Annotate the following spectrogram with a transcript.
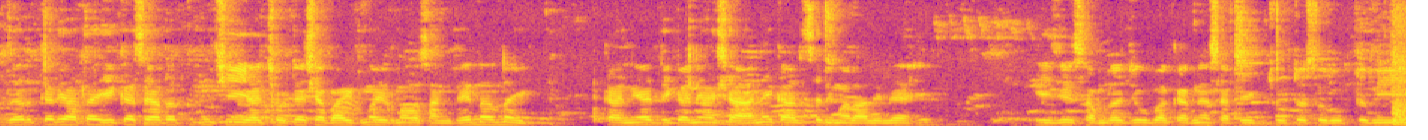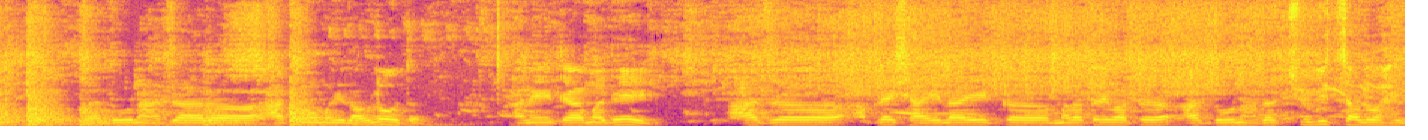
जर कधी आता हे कसं आहे आता तुमची ह्या छोट्याशा बाईटमध्ये मला सांगता येणार नाही कारण या ठिकाणी अशा अनेक अडचणी मला आलेल्या आहे हे जे साम्राज्य उभा करण्यासाठी एक छोटंसं रोपटं मी दोन हजार आठ नऊमध्ये लावलं होतं. आणि त्यामध्ये आज आपल्या शाळेला एक मला तरी वाटतं आज दोन हजार चोवीस चालू आहे.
